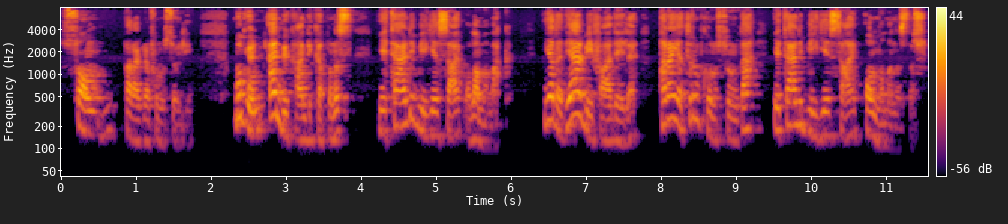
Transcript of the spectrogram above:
Son paragrafımı söyleyeyim. Bugün en büyük handikapınız yeterli bilgiye sahip olamamak ya da diğer bir ifadeyle para yatırım konusunda yeterli bilgiye sahip olmamanızdır.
